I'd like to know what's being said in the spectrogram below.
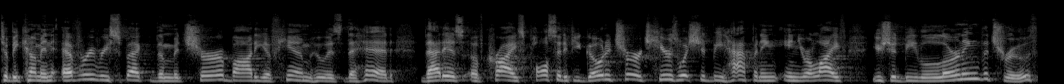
to become, in every respect, the mature body of Him who is the head, that is, of Christ. Paul said, if you go to church, here's what should be happening in your life. You should be learning the truth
